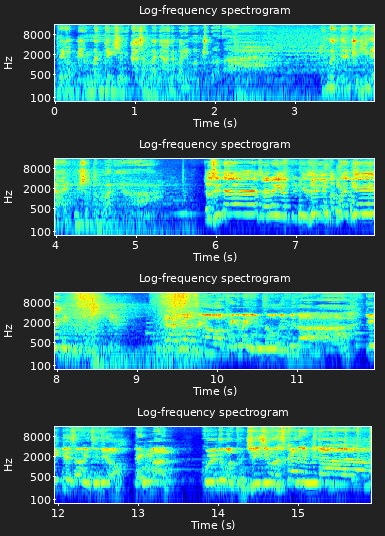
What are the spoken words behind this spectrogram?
내가 100만 되기 전에 가장 많이 하는 말이 뭔 줄 아나? 100만 될 줄 이미 알고 있었단 말이야. 좋습니다. 사랑해요 낄낄 상에 더 파이팅! 네, 안녕하세요. 개그맨 임성욱입니다. 아, 낄낄성이 드디어 100만 골드 버튼 진심으로 축하드립니다.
